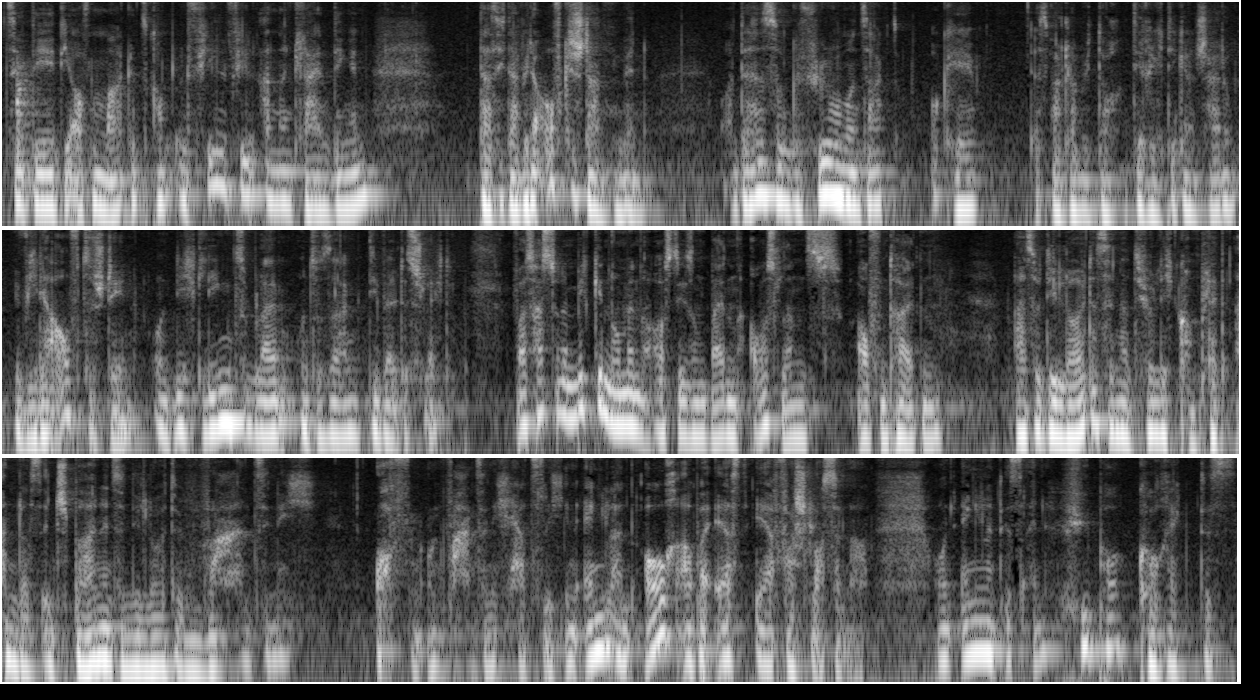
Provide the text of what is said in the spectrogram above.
CD, die auf den Markt jetzt kommt und vielen, vielen anderen kleinen Dingen, dass ich da wieder aufgestanden bin. Und das ist so ein Gefühl, wo man sagt, okay, es war, glaube ich, doch die richtige Entscheidung, wieder aufzustehen und nicht liegen zu bleiben und zu sagen, die Welt ist schlecht. Was hast du denn mitgenommen aus diesen beiden Auslandsaufenthalten? Also die Leute sind natürlich komplett anders. In Spanien sind die Leute wahnsinnig offen und wahnsinnig herzlich. In England auch, aber erst eher verschlossener. Und England ist ein hyperkorrektes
